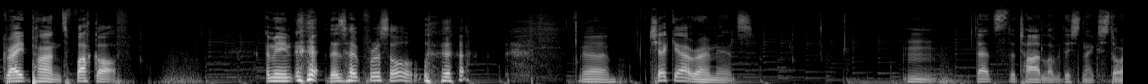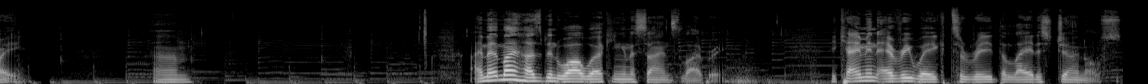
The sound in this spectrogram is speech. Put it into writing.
Great puns. Fuck off. I mean, there's hope for us all. um, check out Romance. Hmm, that's the title of this next story. Um, I met my husband while working in a science library. He came in every week to read the latest journals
